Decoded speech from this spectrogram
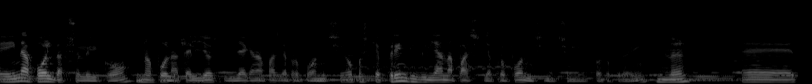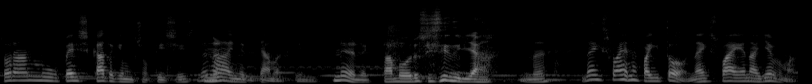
Ε, είναι απόλυτα φυσιολογικό Είναι απόλυτα να τελειώσει τη δουλειά και να πας για προπόνηση. Όπως και πριν τη δουλειά να πας για προπόνηση είναι φυσιολογικό το πρωί. Ναι. Ε, τώρα, αν μου πέσει κάτω και μου ψοφήσεις, δεν Ναι. θα είναι δικιά μου ευθύνη. Ναι, ναι. Θα μπορούσε στη δουλειά ναι. να έχεις φάει ένα φαγητό, να έχεις φάει ένα γεύμα.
